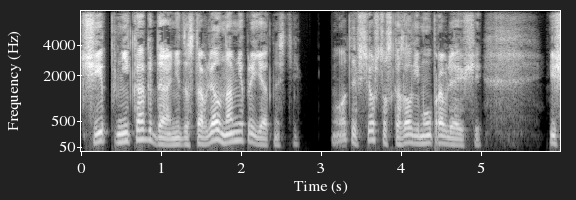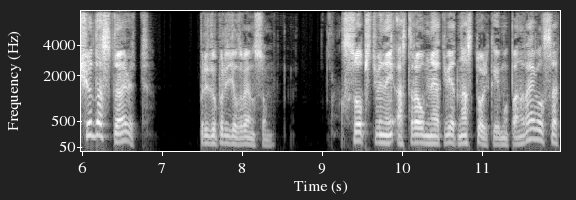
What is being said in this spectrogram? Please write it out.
Чип никогда не доставлял нам неприятностей. Вот и все, что сказал ему управляющий. «Еще доставит», — предупредил Ренсом. Собственный остроумный ответ настолько ему понравился,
